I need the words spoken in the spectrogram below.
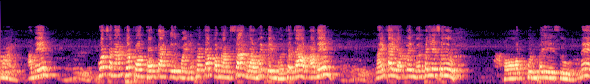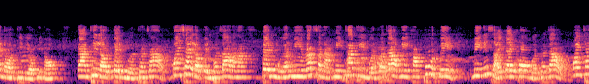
ใหม่อเมนเพราะฉะนั้นพระพรของการเกิดใหม่เนี่ยพระเจ้ากำลังสร้างเราให้เป็นเหมือนพระเจ้าอาเมนไหนใครอยากเป็นเหมือนพระเยซู อบคุณพระเยซู แน่นอนทีเดียวพี่น้อง การที่เราเป็นเหมือนพระเจ้า ไม่ใช่เราเป็นพระเจ้านะคะ เป็นเหมือนมีลักษณะมีท่าทีเหมือนพระเจ้า มีคำพูดมีมีนิสัยใจคอเหมือนพระเจ้า ไม่ใช่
